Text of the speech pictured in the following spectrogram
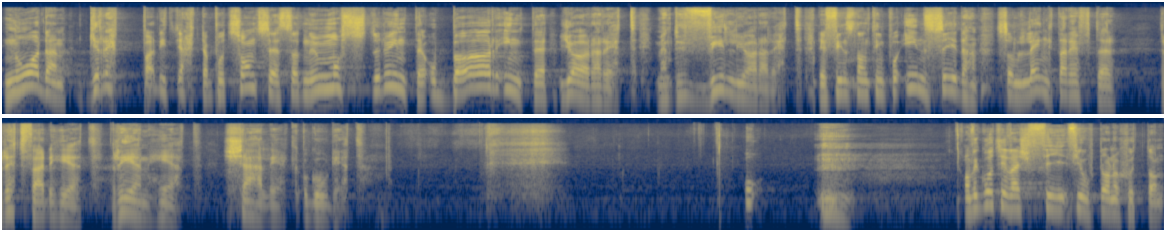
Nåden greppar ditt hjärta på ett sånt sätt så att nu måste du inte och bör inte göra rätt. Men du vill göra rätt. Det finns någonting på insidan som längtar efter rättfärdighet, renhet, kärlek och godhet. Om vi går till vers 14 och 17.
